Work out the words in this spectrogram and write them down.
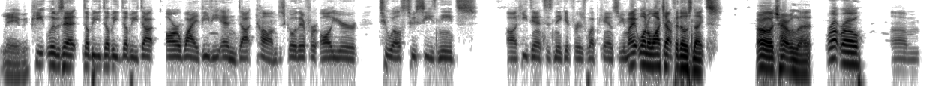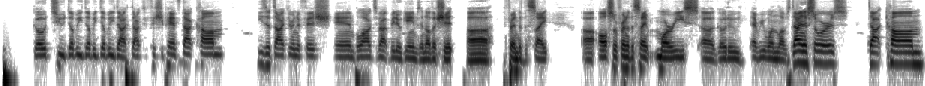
Maybe. Pete lives at www.ryvvn.com. Just go there for all your two L's, two C's needs. Uh, he dances naked for his webcam, so you might want to watch out for those nights. Oh, chat roulette. Rutro. Um, go to www.drfishypants.com. He's a doctor in a fish and blogs about video games and other shit. Uh, friend of the site. Uh, also friend of the site, Maurice. Uh, go to everyonelovesdinosaurs.com.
